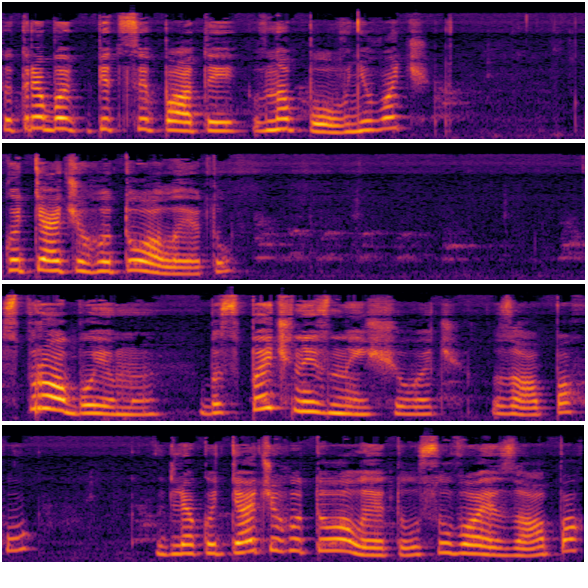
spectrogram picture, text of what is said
Це треба підсипати в наповнювач котячого туалету. Спробуємо безпечний знищувач запаху для котячого туалету. Усуває запах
